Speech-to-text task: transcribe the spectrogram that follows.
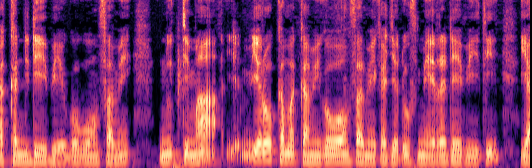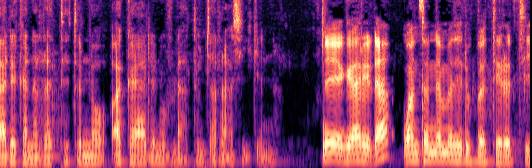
akka inni deebi'ee gowwoomfame nutti himaa yeroo akkam akkamii gowwoomfame ka jedhuuf meerra deebiiti yaada kanarratti xinnoo akka yaadanuuf laattuun carraasii kenna. Gaariidha wanta namatti dubbatte irratti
